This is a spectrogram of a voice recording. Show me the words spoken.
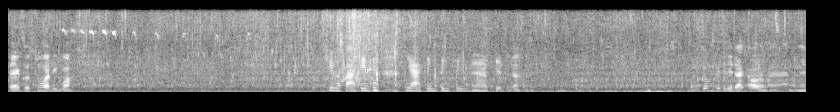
แตกสวดๆอีกบ่ชื่อว่าปลาติด อย่าตึงตึงตึงอ่าติดพี่นะมันก็มันคือสิได้ดักเอาละมั้งมันนี่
